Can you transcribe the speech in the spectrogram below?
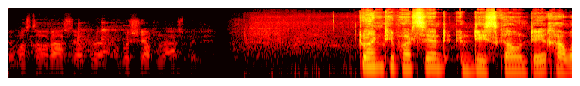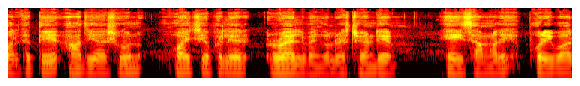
ব্যবস্থা করা আছে অবশ্যই আপনারা আসবেন। টোয়েন্টি পার্সেন্ট ডিসকাউন্টে খাবার খেতে আজই আসুন হোয়াইট চ্যাপেলের রয়্যাল বেঙ্গল রেস্টুরেন্টে। এই সামারে পরিবার,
